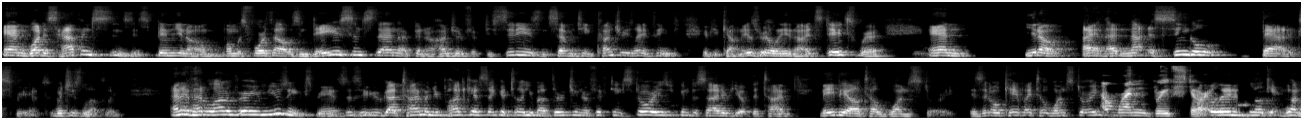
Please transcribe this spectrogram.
and what has happened since it's been, you know, almost 4,000 days since then. I've been in 150 cities and 17 countries, I think, if you count Israel and the United States, where, and, you know, I have had not a single bad experience, which is lovely. And I've had a lot of very amusing experiences. If you've got time on your podcast, I could tell you about 13 or 15 stories. You can decide if you have the time. Maybe I'll tell one story. Is it okay if I tell one story? One brief story. Okay, one,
